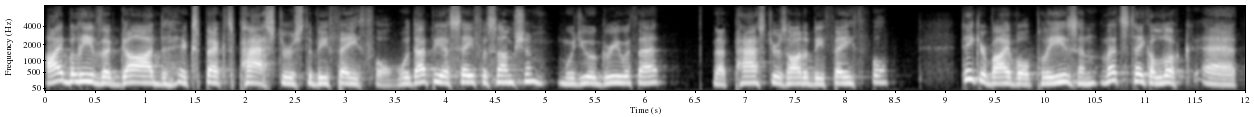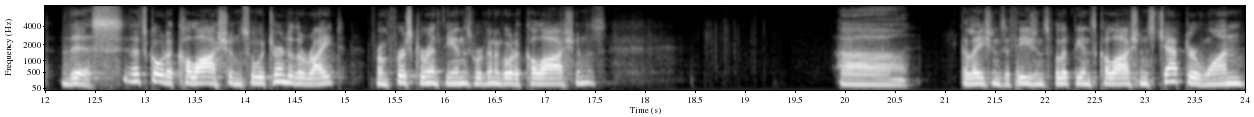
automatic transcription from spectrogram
I believe that God expects pastors to be faithful. Would that be a safe assumption? Would you agree with that? That pastors ought to be faithful? Take your Bible, please, and let's take a look at this. Let's go to Colossians. So we turn to the right from 1 Corinthians. We're going to go to Colossians. Uh, Galatians, Ephesians, Philippians, Colossians, chapter 1.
